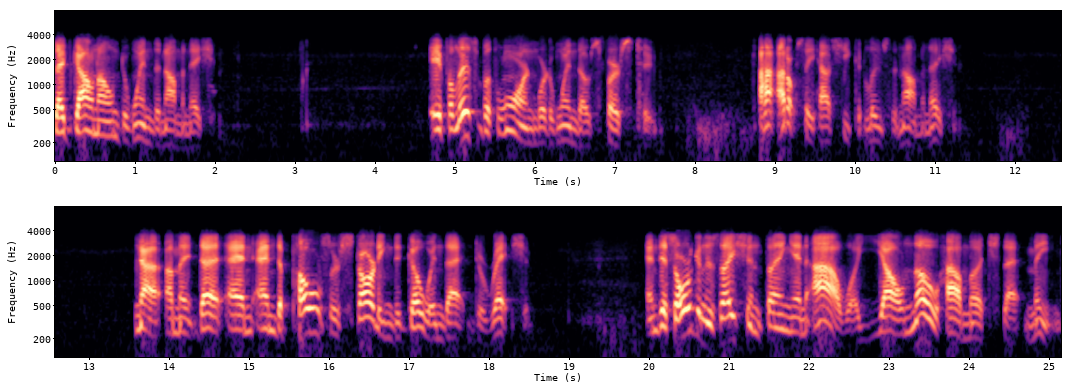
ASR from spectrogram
they've gone on to win the nomination. If Elizabeth Warren were to win those first two, I, I don't see how she could lose the nomination. No, I mean that, and and the polls are starting to go in that direction. And this organization thing in Iowa, y'all know how much that means.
